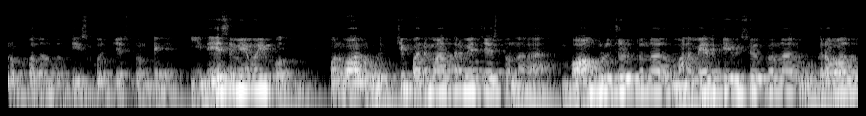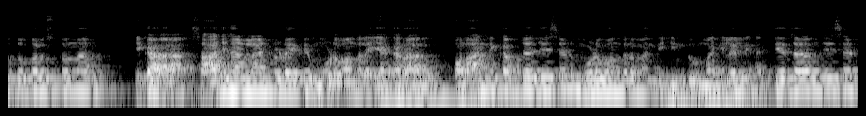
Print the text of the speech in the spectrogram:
దృక్పథంతో తీసుకొచ్చేస్తుంటే ఈ దేశం ఏమైపోతుంది? కొన్ని వాళ్ళు వచ్చి పని మాత్రమే చేస్తున్నారా? బాంబులు చుడుతున్నారు మన మీదకి విసురుతున్నారు ఉగ్రవాదులతో కలుస్తున్నారు. ఇక షాజహాన్ లాంటివాడైతే మూడు వందల ఎకరాలు. పొలాన్ని కబ్జా చేశాడు మూడు వందల మంది హిందూ మహిళల్ని అత్యాచారం చేశాడు.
